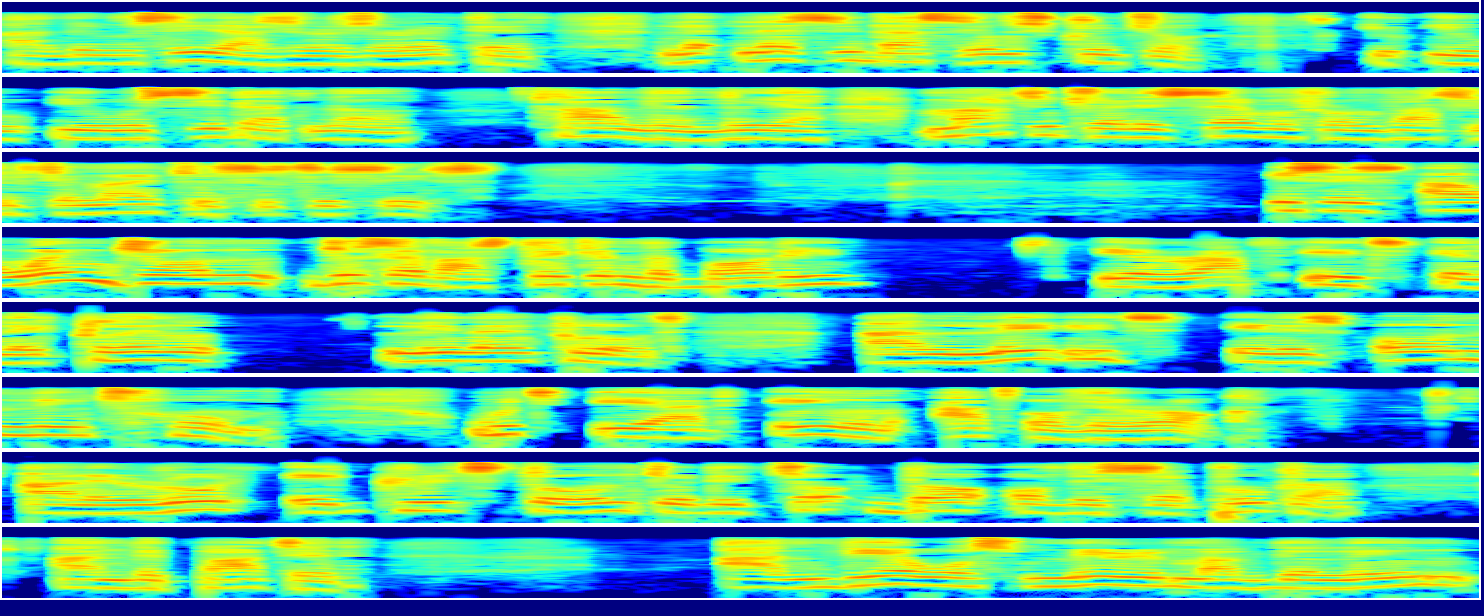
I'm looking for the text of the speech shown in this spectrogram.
and they will say he has resurrected. Let, let's see that same scripture. You, you you will see that now. Hallelujah. Matthew 27 from verse 59 to 66 it says and when john joseph has taken the body he wrapped it in a clean linen cloth and laid it in his own neat tomb which he had hewn out of the rock and he rolled a great stone to the top door of the sepulchre and departed. And there was Mary Magdalene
